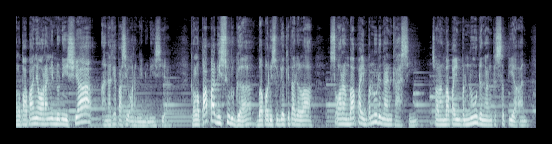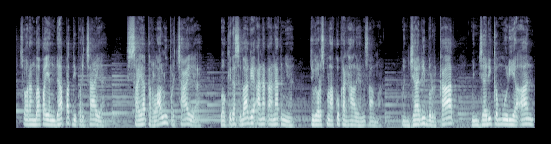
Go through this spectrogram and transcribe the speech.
Kalau papanya orang Indonesia, anaknya pasti orang Indonesia. Kalau papa di surga, bapak di surga kita adalah seorang bapak yang penuh dengan kasih, seorang bapak yang penuh dengan kesetiaan, seorang bapak yang dapat dipercaya. Saya terlalu percaya bahwa kita sebagai anak-anaknya juga harus melakukan hal yang sama. Menjadi berkat, menjadi kemuliaan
